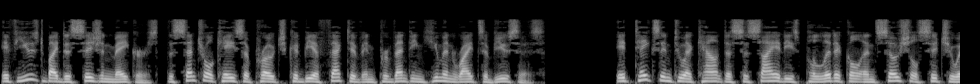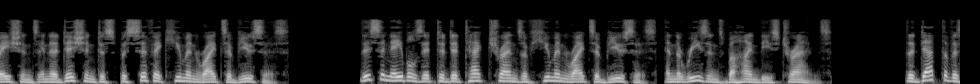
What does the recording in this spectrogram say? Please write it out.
If used by decision makers, the central case approach could be effective in preventing human rights abuses. It takes into account a society's political and social situations in addition to specific human rights abuses. This enables it to detect trends of human rights abuses, and the reasons behind these trends. The depth of a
